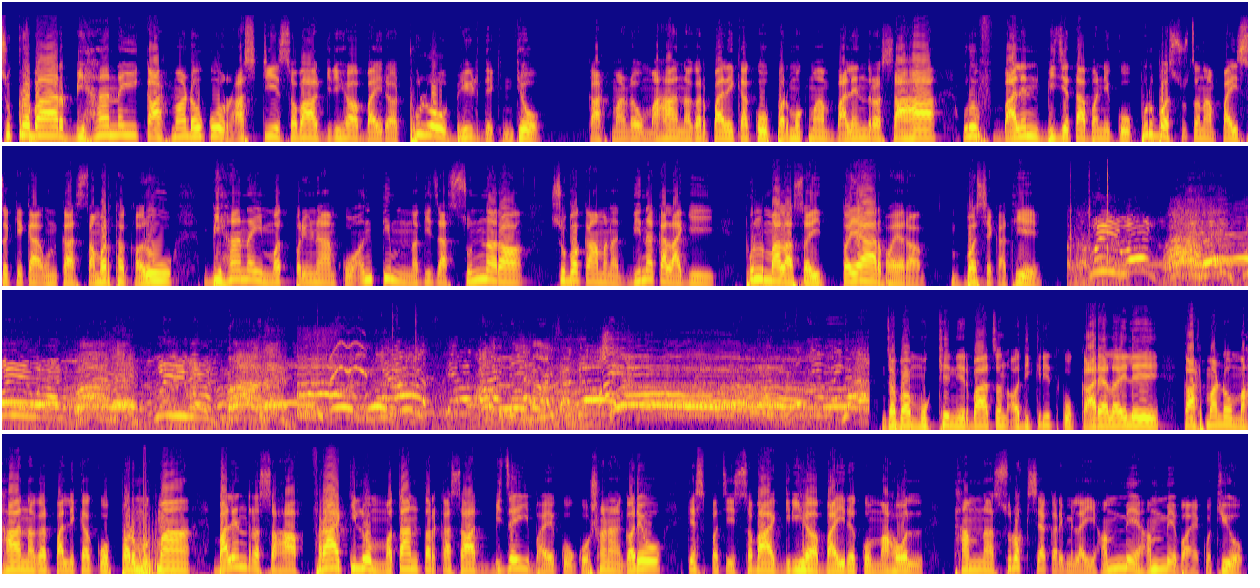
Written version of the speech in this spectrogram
शुक्रबार बिहानै काठमाडौँको राष्ट्रिय सभागृह बाहिर ठुलो भिड देखिन्थ्यो। काठमाडौँ महानगरपालिकाको प्रमुखमा बालेन्द्र शाह उर्फ बालेन विजेता बनेको पूर्व सूचना पाइसकेका उनका समर्थकहरू बिहानै मतपरिणामको अन्तिम नतिजा सुन्न र शुभकामना दिनका लागि फुलमालासहित तयार भएर बसेका थिए। जब मुख्य निर्वाचन अधिकृतको कार्यालयले काठमाडौँ महानगरपालिकाको प्रमुखमा बालेन्द्र शाह फ्राकिलो मतान्तरका साथ विजयी भएको घोषणा गर्यो त्यसपछि सभागृह बाहिरको माहौल थाम्न सुरक्षाकर्मीलाई हम्मे हम्मे भएको थियो।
